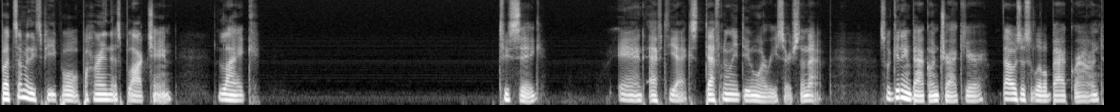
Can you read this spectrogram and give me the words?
But some of these people behind this blockchain, like 2sig and FTX, definitely do more research than that. So getting back on track here, that was just a little background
